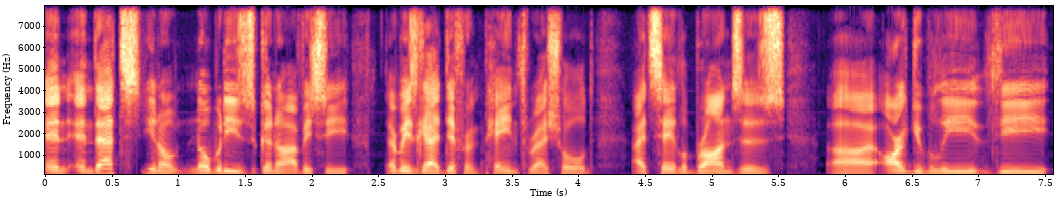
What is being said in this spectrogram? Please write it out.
And and that's, you know, nobody's going to obviously, everybody's got a different pain threshold. I'd say LeBron's is uh, arguably the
